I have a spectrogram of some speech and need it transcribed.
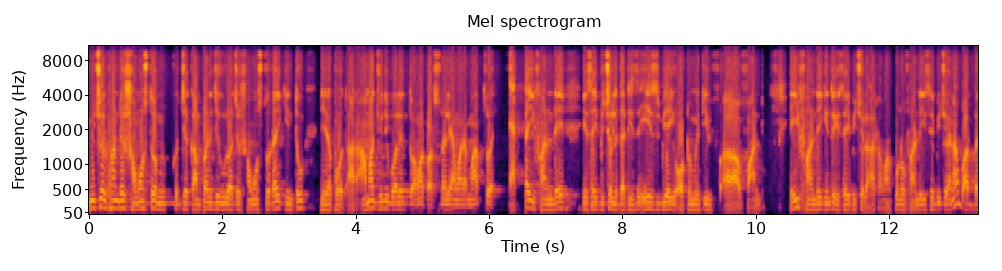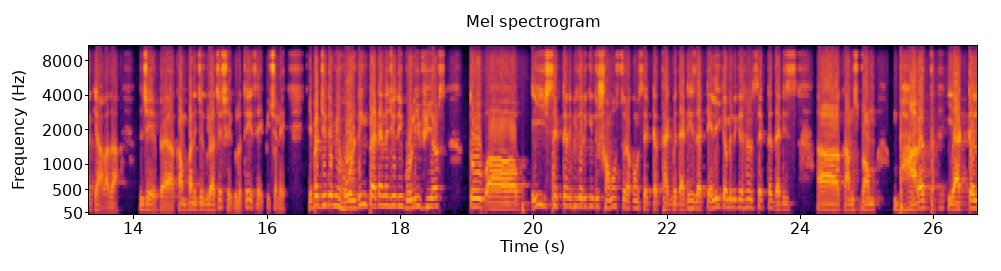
মিউচুয়াল ফান্ডের সমস্ত যে কোম্পানি যেগুলো আছে, সমস্তটাই কিন্তু নিরাপদ। আর আমার যদি বলেন তো, আমার পার্সোনালি আমার মাত্র একটাই ফান্ডে এসআইপি চলে that is SBI automotive fund এই ফান্ডে কিন্তু এসআইপি চলে, আর আমার কোনো ফান্ডে এসআইপি চলে না, বাদ বাকি আলাদা যে কোম্পানি যেগুলো আছে সেগুলোতে এসআইপি চলে। এবার যদি আমি হোল্ডিং প্যাটার্নে যদি বলি ভিয়ার্স তো এই সেক্টরের ভিতরে কিন্তু সমস্ত রকম সেক্টর থাকবে। That is the telecommunication sector that is comes from Bharat Airtel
